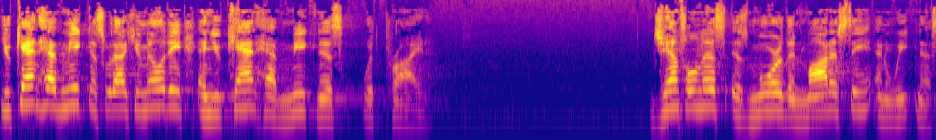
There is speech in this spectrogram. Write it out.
You can't have meekness without humility, and you can't have meekness with pride. Gentleness is more than modesty and weakness,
